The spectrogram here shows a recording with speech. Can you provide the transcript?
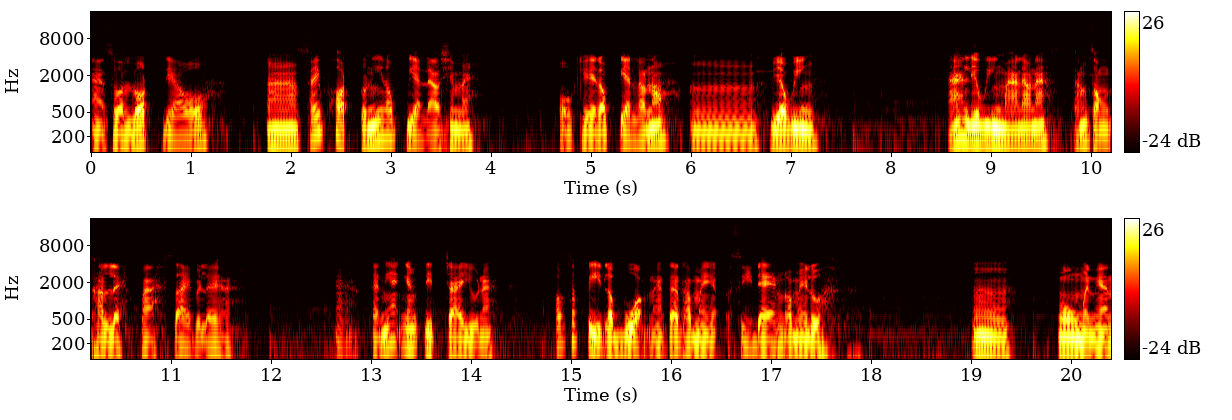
อ่า ส่วนรถเดี๋ยว อ่า ไซพอร์ตตัวนี้เราเปลี่ยนแล้วใช่ไหม โอเค เราเปลี่ยนแล้วเนาะ อืมเรียววิงอะเรียววิงมาแล้วนะ ทั้งสองคันเลยไปใส่ไปเลยครับอ่าแต่เนี้ยยังติดใจอยู่นะ ท็อปสปีดเราบวกนะ แต่ทำไมสีแดงก็ไม่รู้ เออ งงเหมือนกัน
